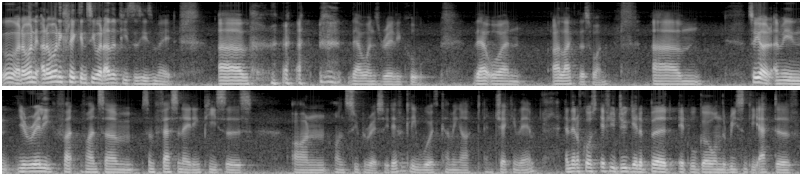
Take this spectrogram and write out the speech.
Ooh, I don't want I don't want to click and see what other pieces he's made. Um, that one's really cool. That one, I like this one. Um, so yeah, I mean, you really find some some fascinating pieces on on Super Rare. So definitely worth coming out and checking them. And then of course, if you do get a bid, it will go on the recently active,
